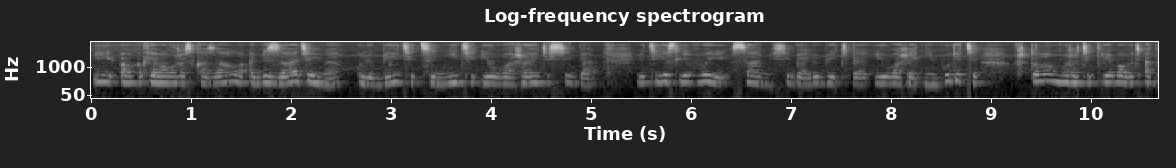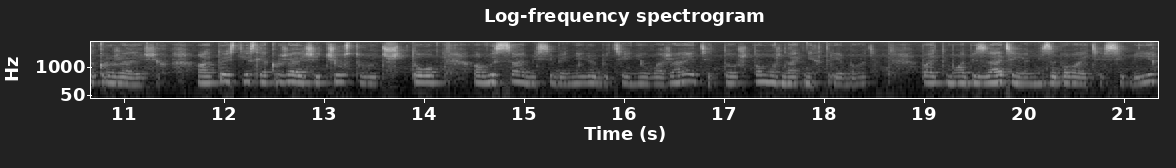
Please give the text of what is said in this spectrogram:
И, а, как я вам уже сказала, обязательно любите, цените и уважайте себя. Ведь если вы сами себя любить э, и уважать не будете, что вы можете требовать от окружающих? А, то есть, если окружающие чувствуют, что вы сами себя не любите и не уважаете, то что можно от них требовать? Поэтому обязательно не забывайте о себе,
